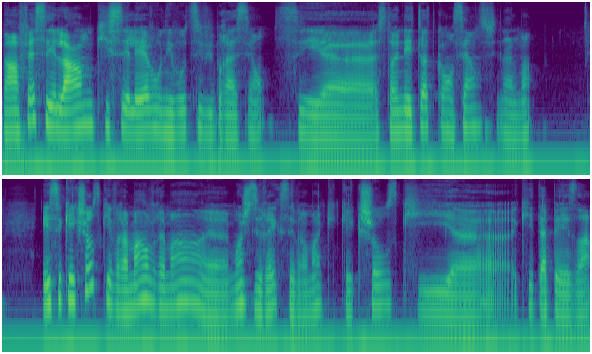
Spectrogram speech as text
Ben, en fait, c'est l'âme qui s'élève au niveau de ses vibrations. C'est euh, un état de conscience finalement. Et c'est quelque chose qui est vraiment, vraiment, euh, moi je dirais que c'est vraiment quelque chose qui, euh, qui est apaisant.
